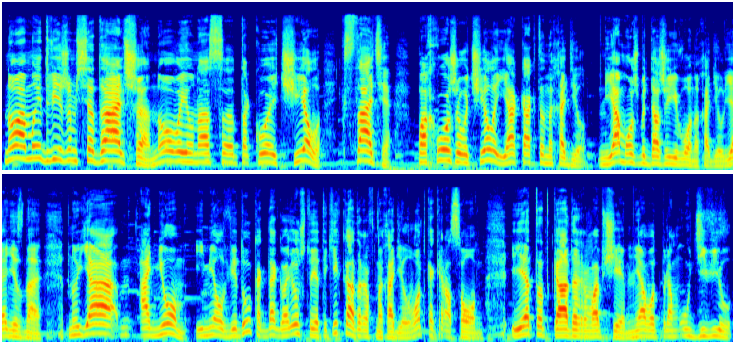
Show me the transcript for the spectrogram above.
Ну а мы движемся дальше. Новый у нас э, такой чел. Кстати, похожего чела я как-то находил. Я, может быть, даже его находил, я не знаю. Но я о нем имел в виду, когда говорил, что я таких кадров находил. Вот как раз он. И этот кадр вообще меня вот прям удивил.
